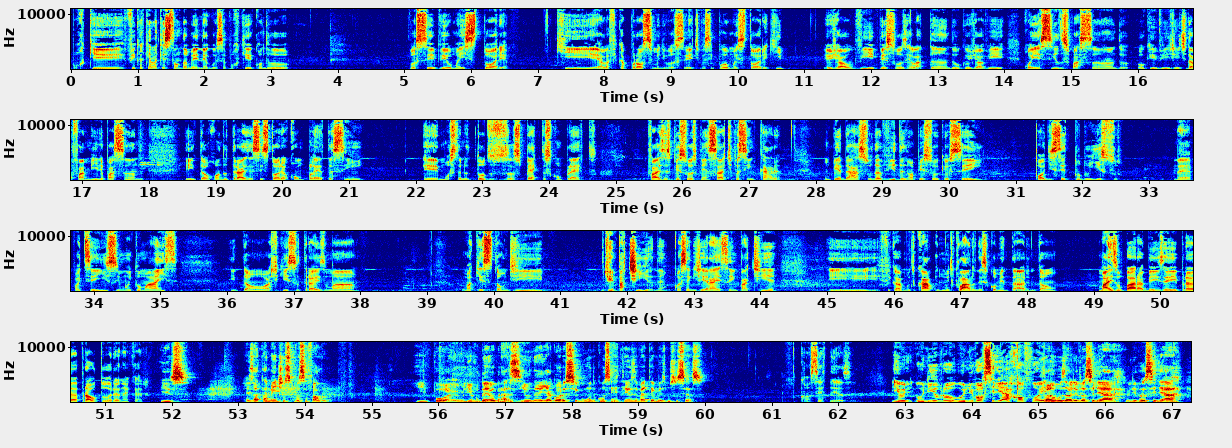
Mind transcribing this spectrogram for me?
Porque fica aquela questão também, né, Gusta? Porque quando você vê uma história que ela fica próxima de você, tipo assim, pô, uma história que eu já ouvi pessoas relatando, ou que eu já vi conhecidos passando, ou que vi gente da família passando. Então, quando traz essa história completa assim, eh, mostrando todos os aspectos completos, faz as pessoas pensar, tipo assim, cara, um pedaço da vida de uma pessoa que eu sei pode ser tudo isso, né? Pode ser isso e muito mais. Então, acho que isso traz uma uma questão de de empatia, né? Consegue gerar essa empatia e fica muito, muito claro nesse comentário. Então, mais um parabéns aí para a autora, né, cara? Isso. Exatamente isso que você falou. E, pô, o livro ganhou o Brasil, né? E agora o segundo com certeza vai ter o mesmo sucesso. Com certeza. E o, o livro, o livro auxiliar qual foi? Vamos ao livro auxiliar. O livro auxiliar,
